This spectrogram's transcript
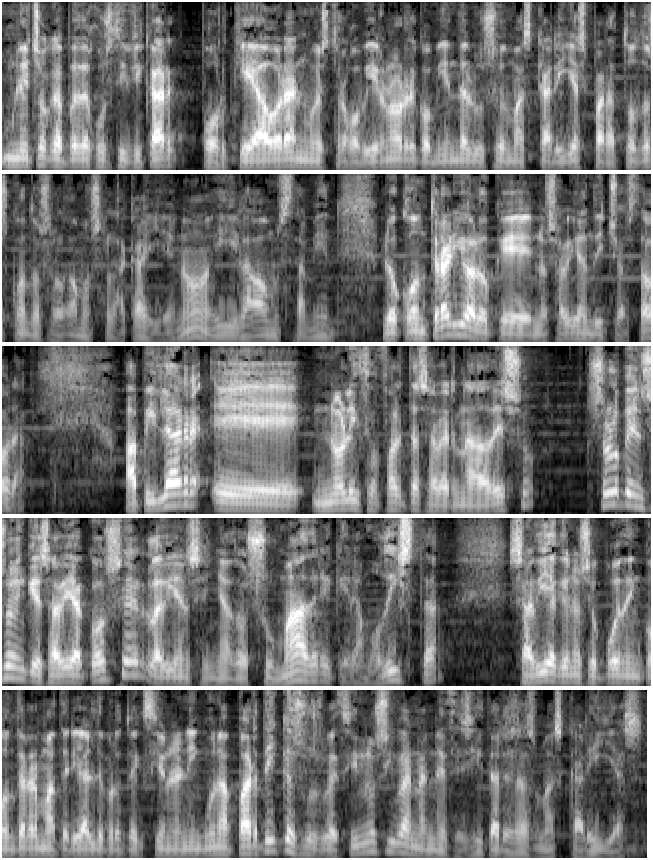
un hecho que puede justificar por qué ahora nuestro gobierno recomienda el uso de mascarillas para todos cuando salgamos a la calle, ¿no? Y la OMS también. Lo contrario a lo que nos habían dicho hasta ahora. A Pilar eh, no le hizo falta saber nada de eso. Solo pensó en que sabía coser, le había enseñado su madre, que era modista, sabía que no se puede encontrar material de protección en ninguna parte y que sus vecinos iban a necesitar esas mascarillas.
